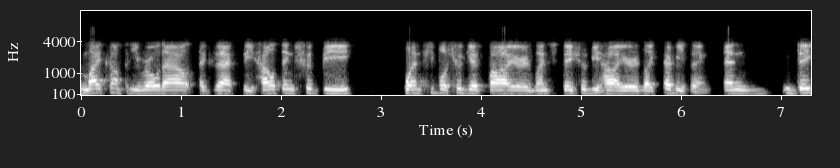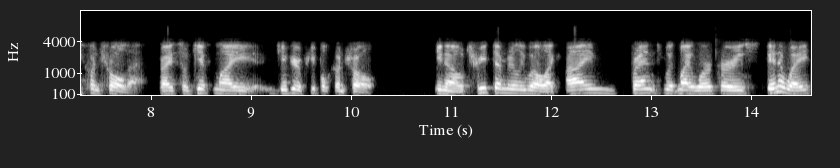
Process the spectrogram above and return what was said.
My company wrote out exactly how things should be, when people should get fired, when they should be hired, like everything. And they control that, right? So give my, give your people control you know, treat them really well. Like I'm friends with my workers in a way.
